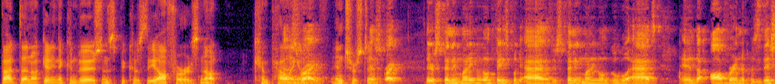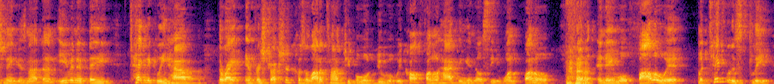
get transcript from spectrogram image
but they're not getting the conversions because the offer is not compelling. That's right. Interesting. That's right. They're spending money on Facebook ads. They're spending money on Google ads, and the offer and the positioning is not done. Even if they technically have the right infrastructure, because a lot of times people will do what we call funnel hacking, and they'll see one funnel and they will follow it meticulously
